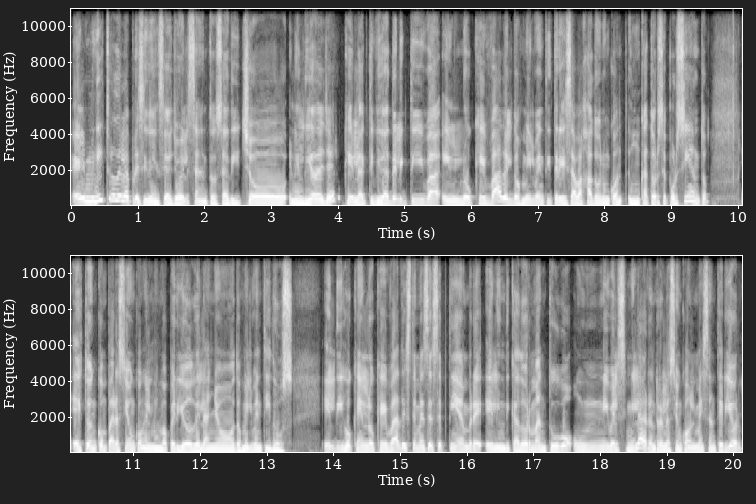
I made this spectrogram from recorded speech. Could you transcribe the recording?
El ministro de la presidencia, Joel Santos, ha dicho en el día de ayer que la actividad delictiva en lo que va del 2023 ha bajado en un, un 14%, esto en comparación con el mismo periodo del año 2022. Él dijo que en lo que va de este mes de septiembre, el indicador mantuvo un nivel similar en relación con el mes anterior.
